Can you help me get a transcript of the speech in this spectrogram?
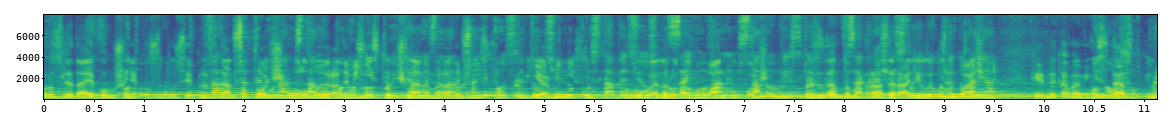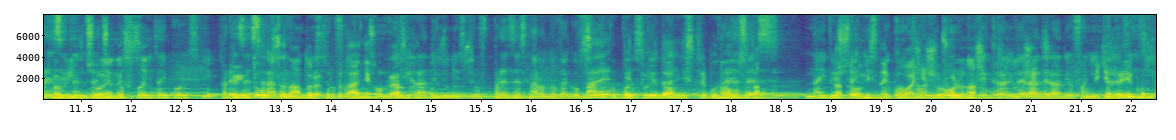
розглядає порушення Od- Конституції za- президента Przed Польщі, Trybunałem головою Stanu Ради ponoszą міністрів, odpowiedzialność членами za Ради naruszenie міністрів, konstytucji lub прем'єр-міністрів, ustawy w головою związku z Народного zajmowanym банку Польщі, stanowiskiem lub w президентом zakresie Ради радіо swojego і телебачення, urzędowania керівниками міністерств ponoszą і управлінь prezydent Збройних сил. Rzeczypospolitej Polskiej, Крім prezes того, Rady сенатори в Ministrów, питаннях członkowie окресної Rady конституції. Ministrów, prezes Narodowego Це Banku Polskiego, відповідальність Трибуналу prezes Stanu. Najwyższej Izby Kontroli, członkowie Krajowej Rady Radiofonii i Telewizji,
